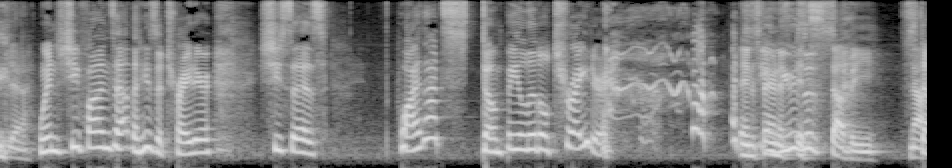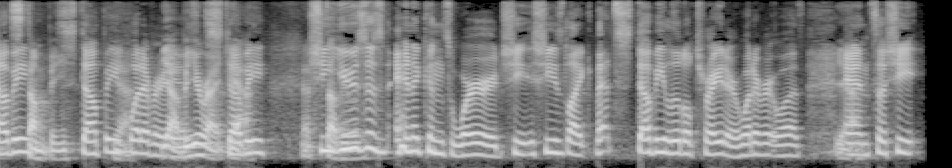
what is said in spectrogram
Yeah. when she finds out that he's a traitor, she says, "Why that stumpy little traitor?" In fairness, it's stubby, not Stubby, stumpy. Stumpy, Yeah. whatever. it Yeah, is. but you're right, Stubby. yeah. That's She stubby. uses Anakin's word. She she's like that stubby little traitor, whatever it was. Yeah. And so she,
